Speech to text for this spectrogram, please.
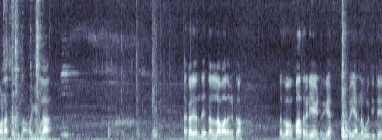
ஒன்றா சேர்த்துக்கலாம். ஓகேங்களா? தக்காளி வந்து நல்லா வதங்கட்டும். அது பக்கம் பாத்திரம் ரெடி ஆகிட்டு இருக்கு. இப்போ எண்ணெய் ஊற்றிட்டு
